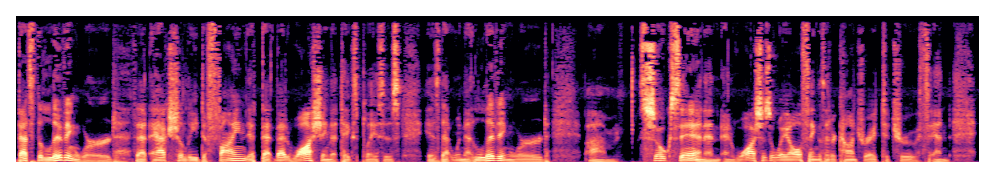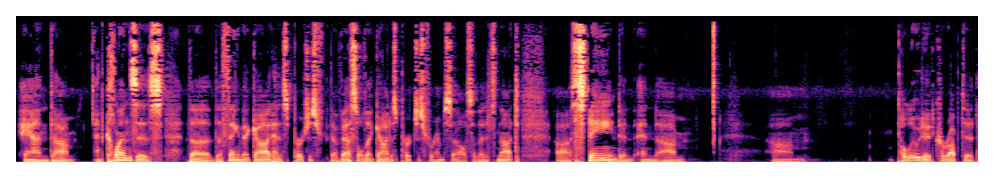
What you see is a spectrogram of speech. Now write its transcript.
that's the living word that actually defines it, that that washing that takes place is is that when that living word um, soaks in and and washes away all things that are contrary to truth and and um, and cleanses the the thing that God has purchased, the vessel that God has purchased for Himself, so that it's not uh, stained and and um, um, polluted, corrupted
